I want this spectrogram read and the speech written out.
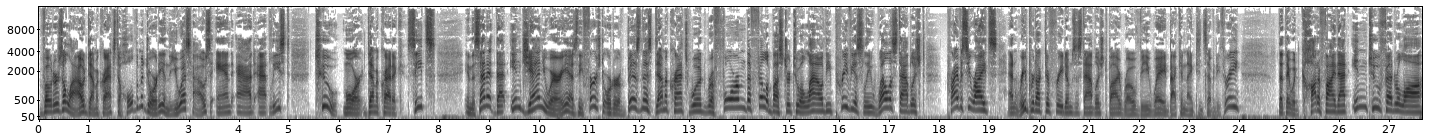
voters allow Democrats to hold the majority in the U.S. House and add at least two more Democratic seats in the Senate that in January, as the first order of business, Democrats would reform the filibuster to allow the previously well established privacy rights and reproductive freedoms established by Roe v. Wade back in 1973, that they would codify that into federal law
